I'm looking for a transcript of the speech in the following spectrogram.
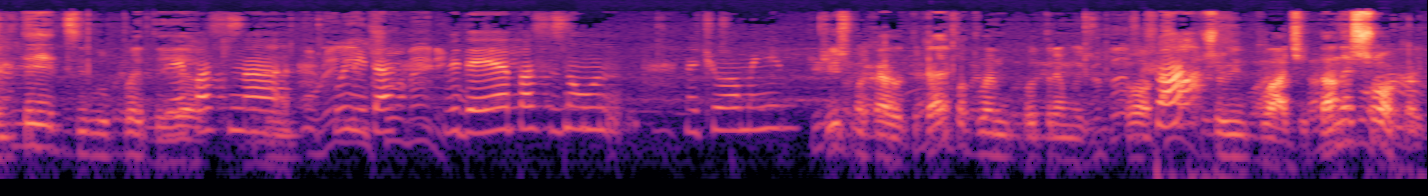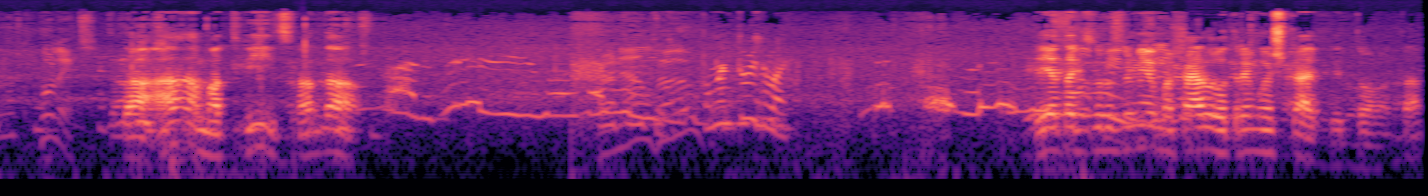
фінти ці лупити. Віддає Я... пас на Гуліта. Віддає пас знову на Чуамені. Чуєш, Михайло, ти кайф отримуєш того, Що? він плаче. Та не шокай. Да, а, Матвій, згадав. Коментуй давай. Я так зрозумів, Михайло, отримуєш кайф від того, так?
